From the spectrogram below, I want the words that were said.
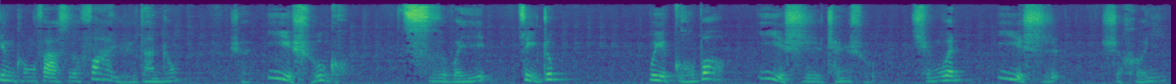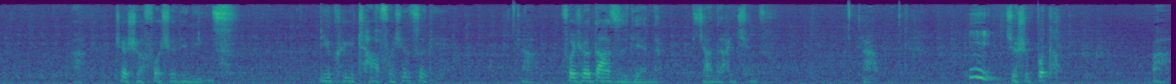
净空法师法语当中说：“异熟果，此为最重，为果报一时成熟。请问一时是何意？”啊，这是佛学的名词，你可以查佛学字典，啊，佛学大字典呢讲得很清楚，啊，异就是不同，啊，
